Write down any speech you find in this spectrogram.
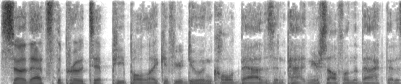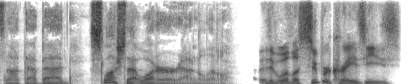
So that's the pro tip, people. Like if you're doing cold baths and patting yourself on the back, that is not that bad. Slosh that water around a little. Well, the super crazies,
